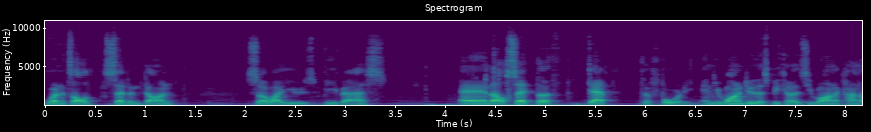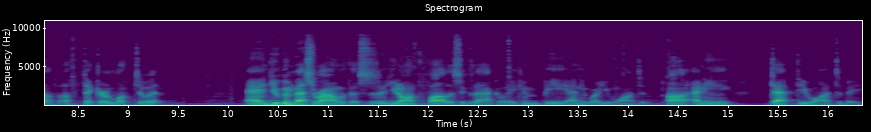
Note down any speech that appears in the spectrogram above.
when it's all said and done. So I use Bebas and I'll set the depth to 40. And you want to do this because you want a kind of a thicker look to it and you can mess around with this. You don't have to follow this exactly. It can be anywhere you want it, uh, any depth you want it to be.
